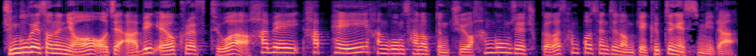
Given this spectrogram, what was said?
중국에서는요, 어제 아빅 에어크래프트와 하베이, 하페이 항공산업 등 주요 항공주의 주가가 3% 넘게 급등했습니다.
